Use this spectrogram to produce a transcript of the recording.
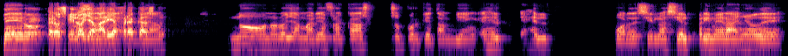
Pero, pero sí lo llamaría fracaso. no, no lo llamaría fracaso porque también es el, es el, por decirlo así, el primer año de,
